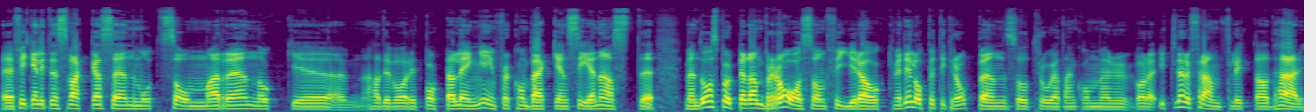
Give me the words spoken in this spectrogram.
Eh, fick en liten svacka sen mot sommaren och eh, hade varit borta länge inför comebacken senast. Men då spurtade han bra som fyra och med det loppet i kroppen så tror jag att han kommer vara ytterligare framflyttad här.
